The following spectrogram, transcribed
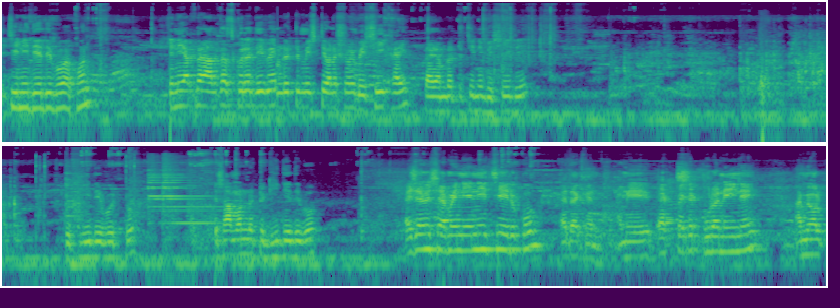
চিনি দিয়ে দিব এখন। চিনি আপনার আন্দাজ করে দিবেন। আমরা একটু মিষ্টি অনেক সময় বেশিই খাই, তাই আমরা একটু চিনি বেশিই দিই। একটু ঘি দেবো একটু। সামান্য একটু ঘি দিয়ে দেবো। এই যে আমি শ্যামাই নিয়ে নিয়েছি এরকম। দেখেন, আমি এক প্যাকেট পুরা নেই নাই। আমি অল্প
